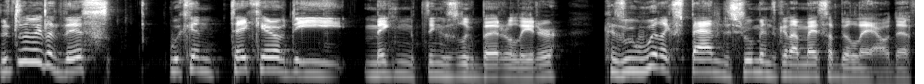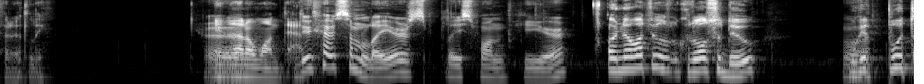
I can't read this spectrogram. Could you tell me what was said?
Little bit like this, we can take care of the making things look better later. Because we will expand this room and it's gonna mess up the layout, definitely. and I Uh, don't want that. Do you have some layers? Place one here. Oh, no, what we could also do? We What? could put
